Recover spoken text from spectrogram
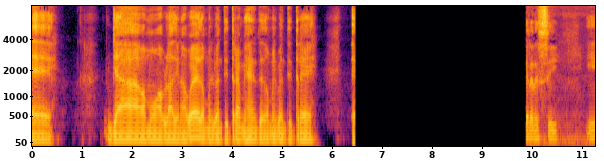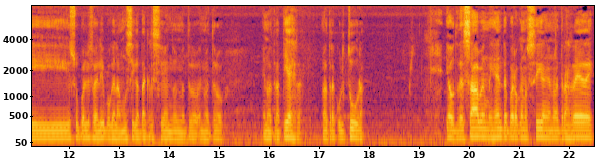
Eh, ya vamos a hablar de una vez, 2023, mi gente, 2023. quiere decir y súper feliz porque la música está creciendo en nuestro en nuestro en nuestra tierra nuestra cultura ya ustedes saben mi gente espero que nos sigan en nuestras redes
